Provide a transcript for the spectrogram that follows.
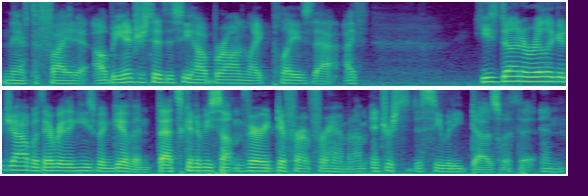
and they have to fight it. I'll be interested to see how Bron like plays that. I he's done a really good job with everything he's been given. That's going to be something very different for him, and I'm interested to see what he does with it. And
